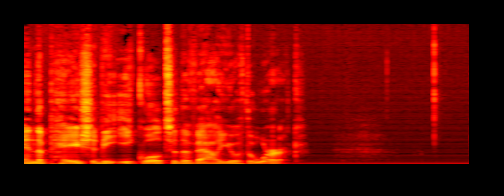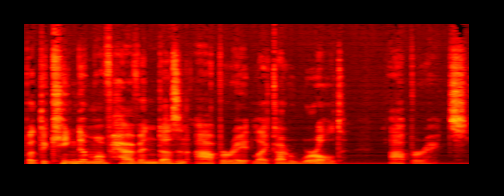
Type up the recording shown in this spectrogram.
and the pay should be equal to the value of the work. But the kingdom of heaven doesn't operate like our world operates.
